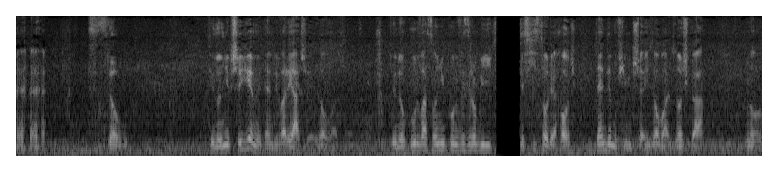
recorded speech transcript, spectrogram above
Znowu. Ty no nie przejdziemy tędy, wariacie, zobacz. Ty no kurwa, co oni kurwy zrobili, to jest historia, chodź. Tędy musimy przejść, zobacz, Zośka. No.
